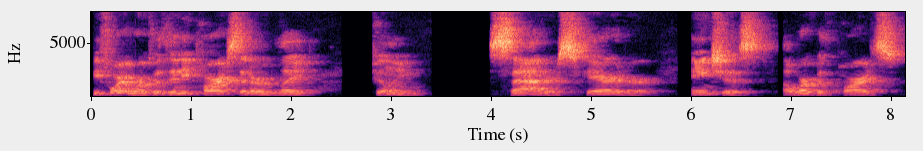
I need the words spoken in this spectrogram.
before I work with any parts that are like feeling sad or scared or anxious, I'll work with parts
